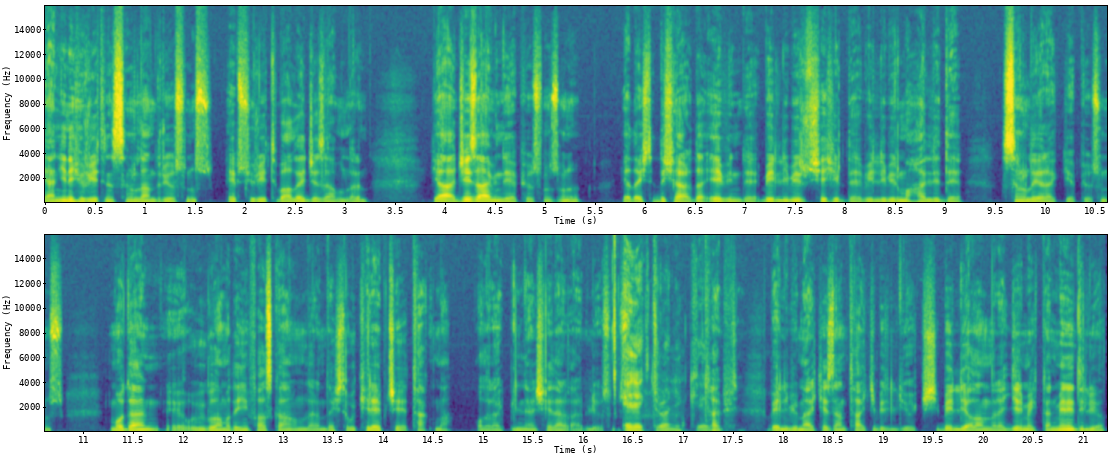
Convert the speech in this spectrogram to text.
Yani yine hürriyetini sınırlandırıyorsunuz. Hepsi hürriyeti bağlayıcı ceza bunların. Ya cezaevinde yapıyorsunuz bunu ya da işte dışarıda, evinde, belli bir şehirde, belli bir mahallede sınırlayarak yapıyorsunuz. Modern e, uygulamada infaz kanunlarında işte bu kelepçe takma olarak bilinen şeyler var biliyorsunuz. Elektronik yeri. Tabii. Belli bir merkezden takip ediliyor kişi. Belli alanlara girmekten men ediliyor.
